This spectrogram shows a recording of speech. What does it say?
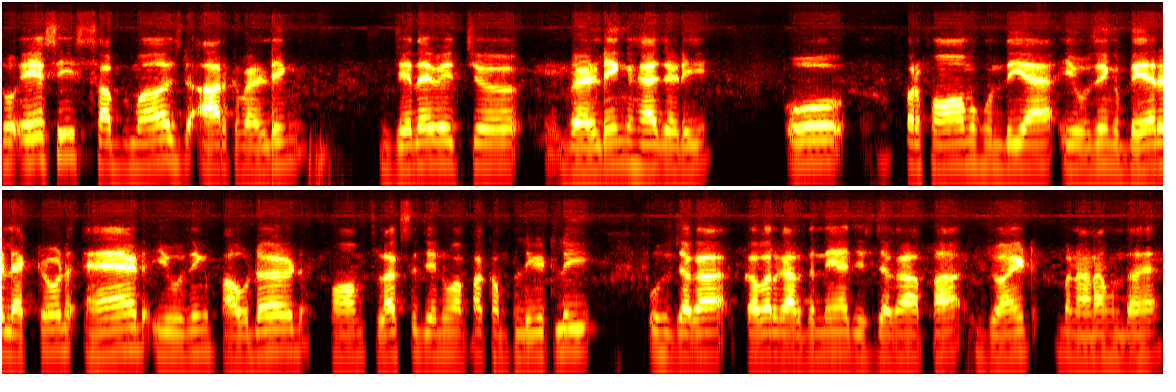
ਸੋ ਇਹ ਸੀ ਸਬਮਰਜਡ ਆਰਕ ਵੈਲਡਿੰਗ ਜਿਹਦੇ ਵਿੱਚ ਵੈਲਡਿੰਗ ਹੈ ਜਿਹੜੀ, ਉਹ ਪਰਫਾਰਮ ਹੁੰਦੀ ਹੈ using bare electrode and using powdered form flux ਜਿਹਨੂੰ ਆਪਾਂ ਕੰਪਲੀਟਲੀ ਉਸ ਜਗ੍ਹਾ ਕਵਰ ਕਰ ਦਿੰਨੇ ਆ ਜਿਸ ਜਗ੍ਹਾ ਆਪਾਂ ਜੁਆਇੰਟ ਬਣਾਉਣਾ ਹੁੰਦਾ ਹੈ।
